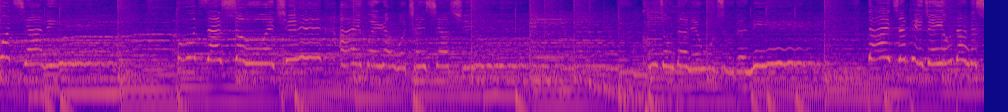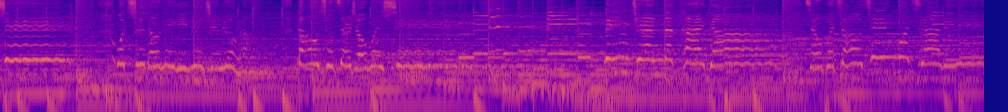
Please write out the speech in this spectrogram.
我家里，不再受委屈，爱会让我沉下去。空中的脸，无助的你，带着疲倦游荡的心，我知道你已人间流浪，到处在找温馨。明天的太阳。将会走进我家里。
